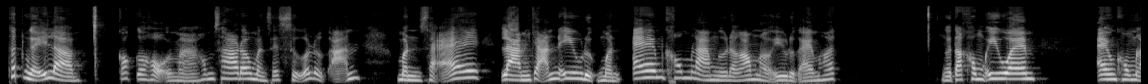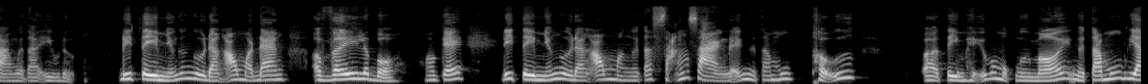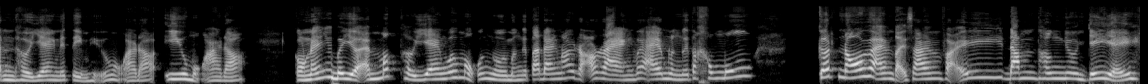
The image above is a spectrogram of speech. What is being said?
Thích nghĩ là có cơ hội mà không sao đâu mình sẽ sửa được ảnh mình sẽ làm cho ảnh yêu được mình. Em không làm người đàn ông nào yêu được em hết. Người ta không yêu em em không làm người ta yêu được. Đi tìm những cái người đàn ông mà đang available ok? Đi tìm những người đàn ông mà người ta sẵn sàng để người ta muốn thử uh, tìm hiểu với một người mới người ta muốn dành thời gian để tìm hiểu một ai đó yêu một ai đó. Còn nếu như bây giờ em mất thời gian với một cái người mà người ta đang nói rõ ràng với em là người ta không muốn kết nối với em, tại sao em phải đâm thân như chi vậy?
